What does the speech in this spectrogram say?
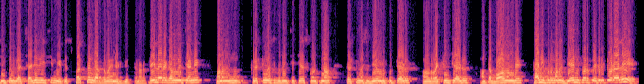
సింపుల్గా చదివించి మీకు స్పష్టంగా అర్థమైనట్టు చెప్తున్నాను. ప్రియులారా గమనించండి. మనము క్రిస్టమస్ గురించి చేసుకుంటున్నాం. క్రిస్టమస్ దేవుడు పుట్టాడు మనల్ని రక్షించాడు అంత బాగుంది. కానీ ఇప్పుడు మనం దేని కొరకు ఎదురు చూడాలి?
